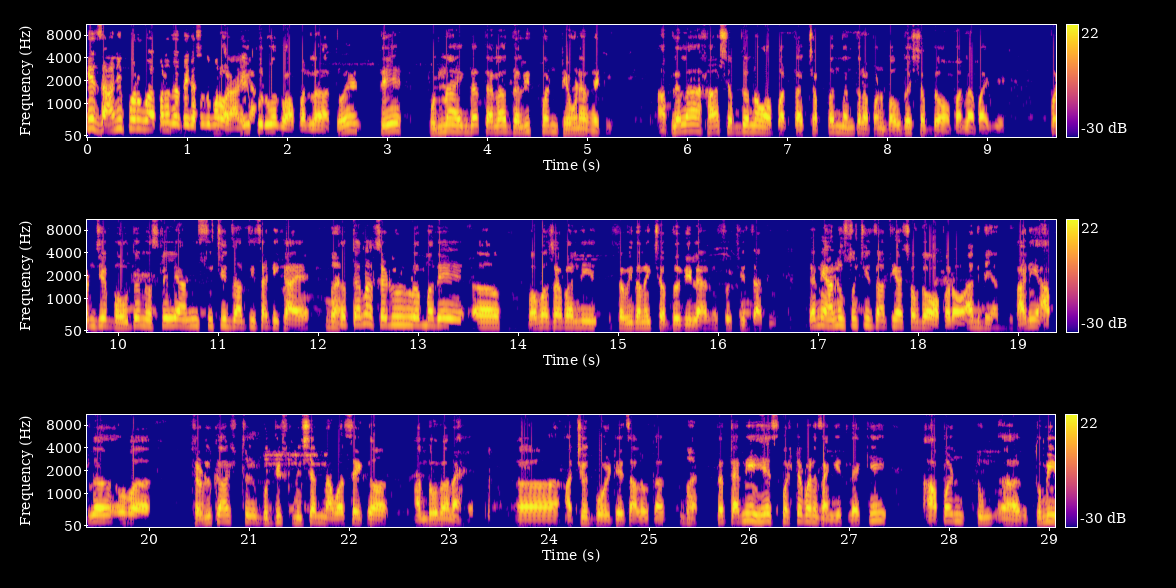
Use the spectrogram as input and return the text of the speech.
हे जाणीवपूर्वक वापरलं जाते कसं तुम्हाला? जाणीवपूर्वक वापरला जातोय. ते पुन्हा एकदा त्याला दलित पण ठेवण्यासाठी. आपल्याला हा शब्द न वापरता छप्पन नंतर आपण बौद्ध शब्द वापरला पाहिजे. पण जे बौद्ध नसलेले अनुसूचित जातीसाठी काय. तर त्याला शेड्यूल मध्ये बाबासाहेबांनी संविधानिक शब्द दिले अनुसूचित जाती. त्यांनी अनुसूचित जाती हा शब्द वापरावा. अगदी आणि आपलं कास्ट बुद्धिस्ट मिशन नावाचं एक आंदोलन आहे अच्युत बोयटे चालवतात. तर त्यांनी हे स्पष्टपणे सांगितलं की आपण तुम तुम्ही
